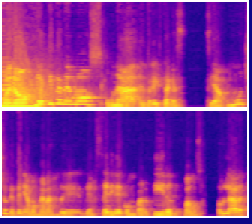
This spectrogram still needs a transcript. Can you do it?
Bueno, y aquí tenemos una entrevista que hacía mucho que teníamos ganas de, hacer y de compartir. Vamos a hablar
